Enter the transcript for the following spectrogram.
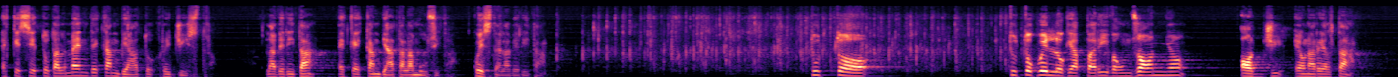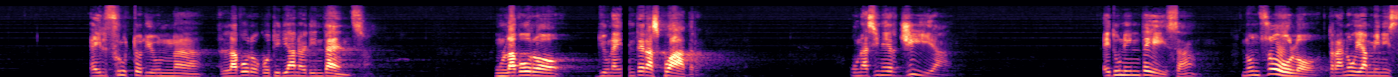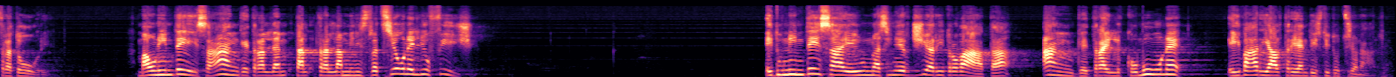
è che si è totalmente cambiato registro. La verità è che è cambiata la musica. Questa è la verità. Tutto, tutto quello che appariva un sogno oggi è una realtà è il frutto di un eh, lavoro quotidiano ed intenso, un lavoro di una intera squadra, una sinergia ed un'intesa non solo tra noi amministratori, ma un'intesa anche tra, l'amministrazione e gli uffici. Ed un'intesa e una sinergia ritrovata anche tra il comune e i vari altri enti istituzionali.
